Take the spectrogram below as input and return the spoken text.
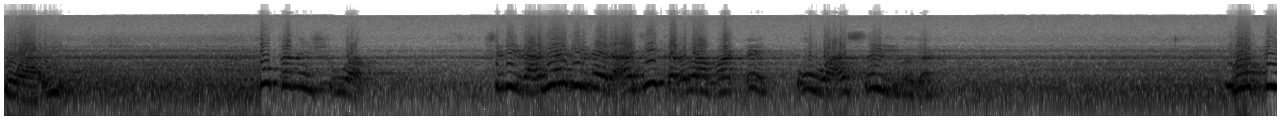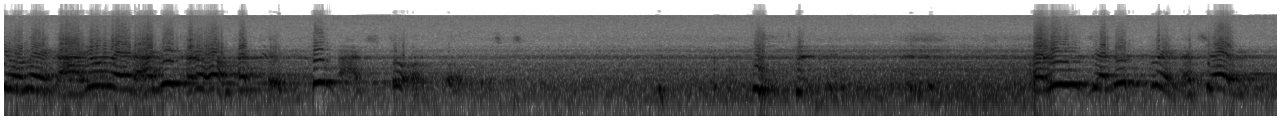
હું આવી. હું તને શું આપ? શ્રી રાજાજીને રાજી કરવા માટે હું વાસળી વગાડ ગોપીઓને ગાયોને રાજી કરવા માટે હું નાચતો હતો જગત મેં નચાવી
